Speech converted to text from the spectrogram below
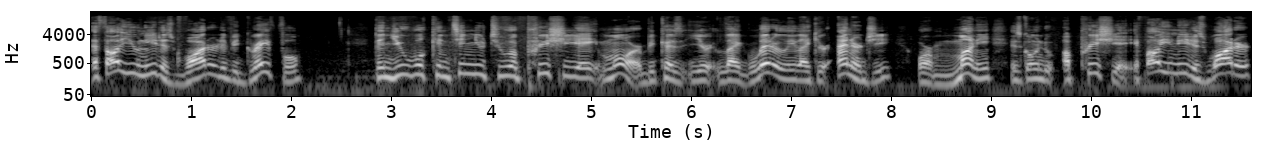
if all you need is water to be grateful, then you will continue to appreciate more because you're like literally like your energy or money is going to appreciate. If all you need is water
